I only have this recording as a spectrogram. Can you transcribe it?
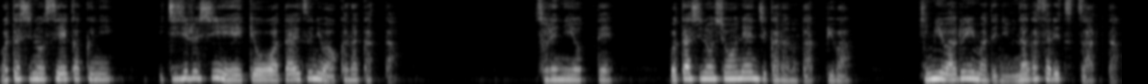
私の性格に著しい影響を与えずには置かなかった。それによって、私の少年時からの脱皮は、気味悪いまでに促されつつあった。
